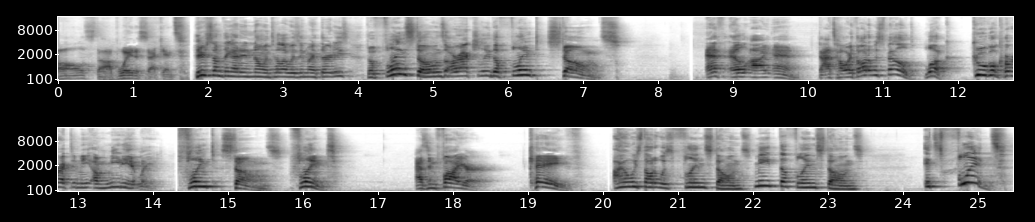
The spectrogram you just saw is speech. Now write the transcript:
Paul, stop. Wait a second. Here's something I didn't know until I was in my 30s. The Flinstones are actually the Flintstones. F-L-I-N. That's how I thought it was spelled. Look, Google corrected me immediately. Flintstones. Flint. As in fire. Cave. I always thought it was Flinstones. Meet the Flintstones. It's Flint!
